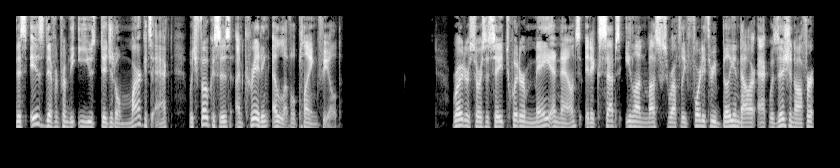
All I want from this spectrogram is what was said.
This is different from the EU's Digital Markets Act, which focuses on creating a level playing field. Reuters sources say Twitter may announce it accepts Elon Musk's roughly $43 billion acquisition offer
